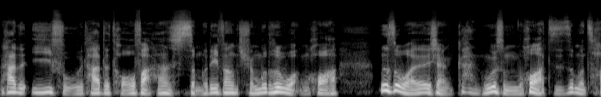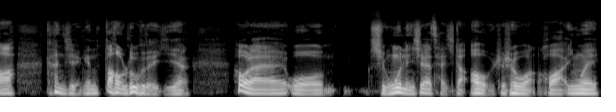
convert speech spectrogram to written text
他的衣服、他的头发、他什么地方全部都是网花。那时候我还在想，干为什么画质这么差，看起来跟道路的一样。后来我询问了一下才知道，哦，这是网花。因为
